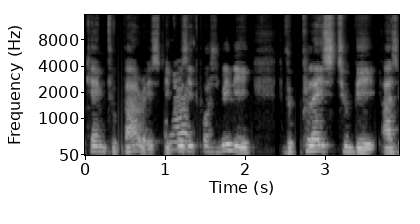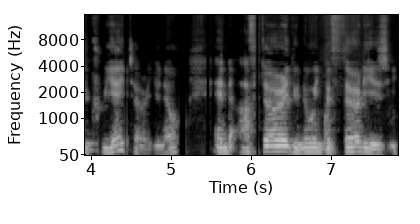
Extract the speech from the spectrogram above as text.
came to Paris because it was really the place to be as a Mhm. creator, you know. And after, you know, in the 30s, it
